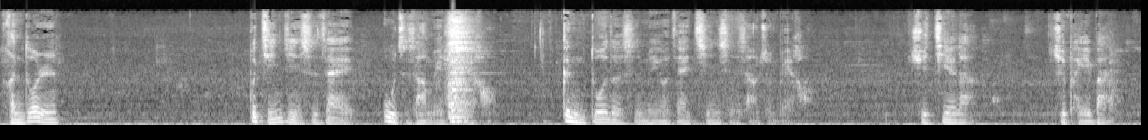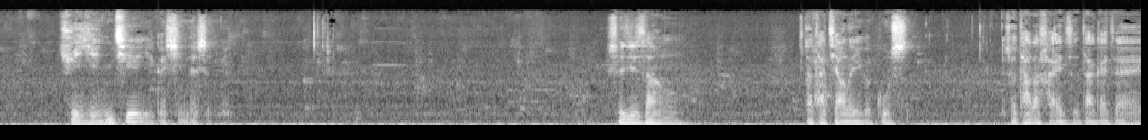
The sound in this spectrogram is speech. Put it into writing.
很多人不仅仅是在物质上没准备好，更多的是没有在精神上准备好，去接纳、去陪伴、去迎接一个新的生命。实际上，那他讲了一个故事，说他的孩子大概在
